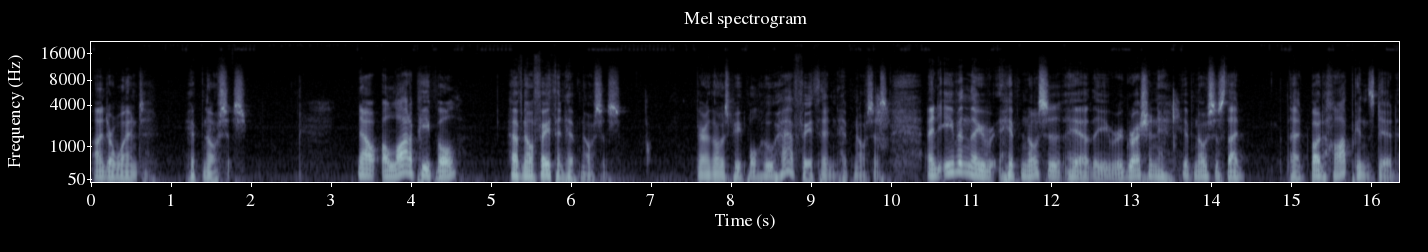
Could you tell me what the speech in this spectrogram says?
underwent hypnosis. Now, a lot of people have no faith in hypnosis. There are those people who have faith in hypnosis. And even the hypnosis, the regression hypnosis that that Bud Hopkins did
